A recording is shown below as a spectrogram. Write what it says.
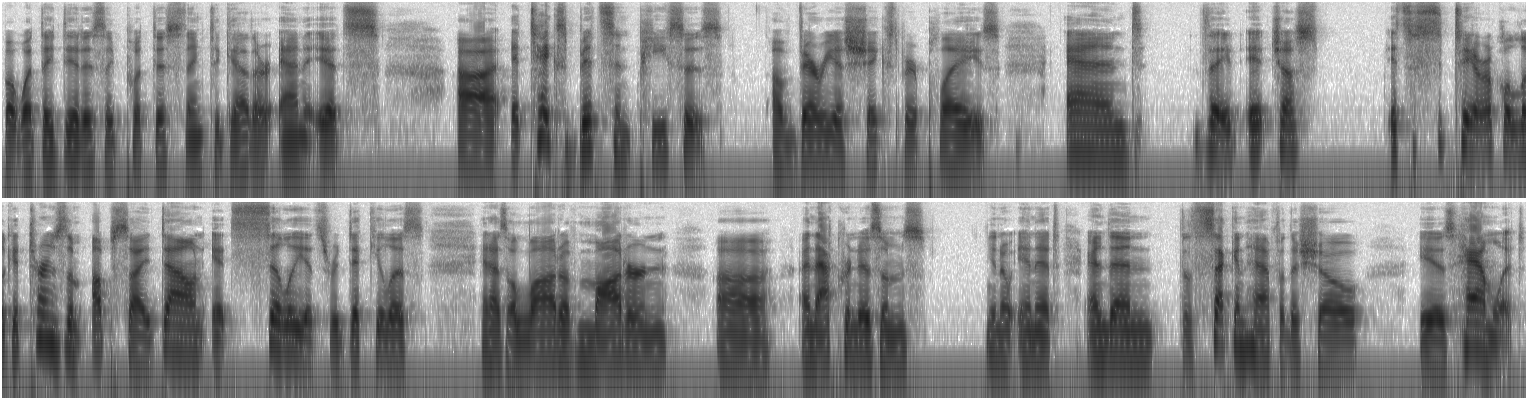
but what they did is they put this thing together, and it's uh, it takes bits and pieces of various Shakespeare plays, and they it just it's a satirical look. It turns them upside down. It's silly. It's ridiculous. It has a lot of modern uh, anachronisms, you know, in it. And then the second half of the show is Hamlet.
